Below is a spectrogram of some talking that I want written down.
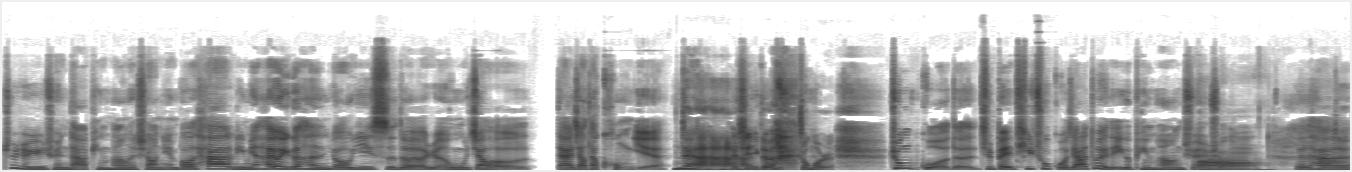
这是一群打乒乓的少年，包括他里面还有一个很有意思的人物叫大家叫他孔爷，对。啊，他是一个中国人，中国的就被踢出国家队的一个乒乓选手，哦。所以他对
